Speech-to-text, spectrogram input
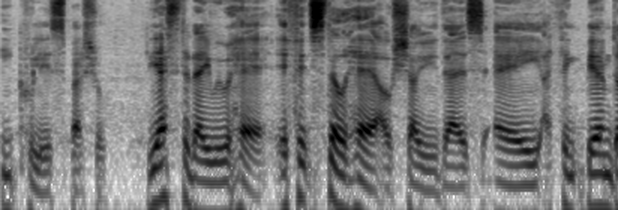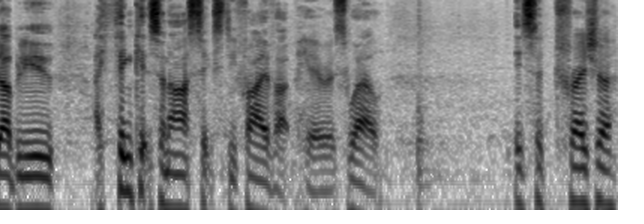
equally as special. Yesterday we were here. If it's still here, I'll show you. There's a, I think BMW, I think it's an R65 up here as well. It's a treasure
